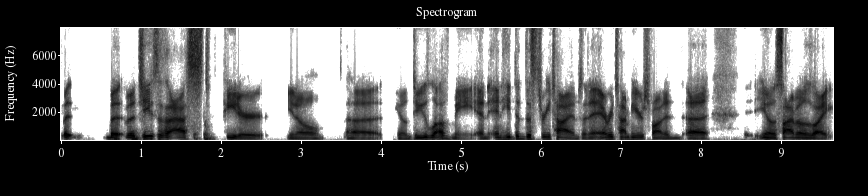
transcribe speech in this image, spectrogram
but but but Jesus asked Peter, you know, uh, you know, do you love me? And and he did this three times, and every time he responded, uh, you know, Simon was like,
